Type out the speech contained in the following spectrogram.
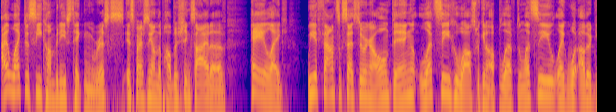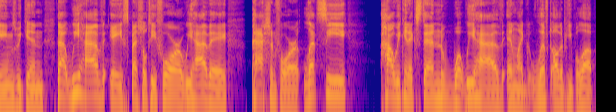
I like to see companies taking risks, especially on the publishing side. Of hey, like we have found success doing our own thing. Let's see who else we can uplift, and let's see like what other games we can that we have a specialty for, we have a passion for. Let's see how we can extend what we have and like lift other people up.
